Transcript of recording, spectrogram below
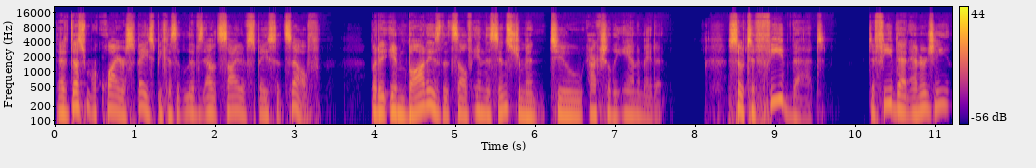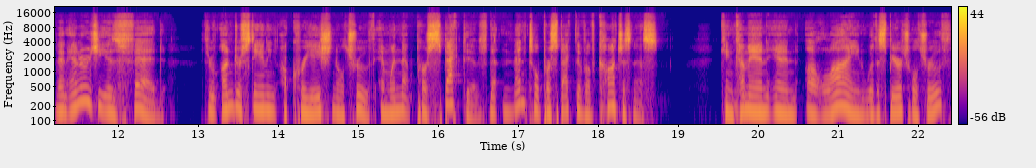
that it doesn't require space because it lives outside of space itself, but it embodies itself in this instrument to actually animate it. So to feed that, to feed that energy, that energy is fed through understanding a creational truth. And when that perspective, that mental perspective of consciousness can come in and align with a spiritual truth,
